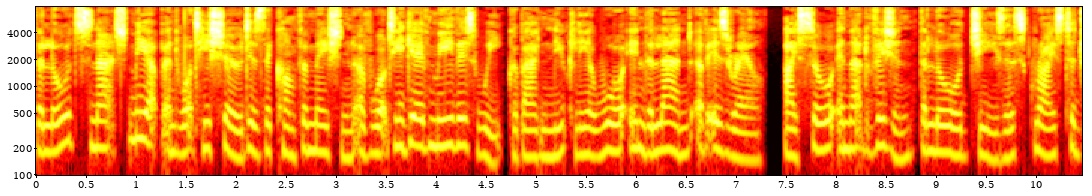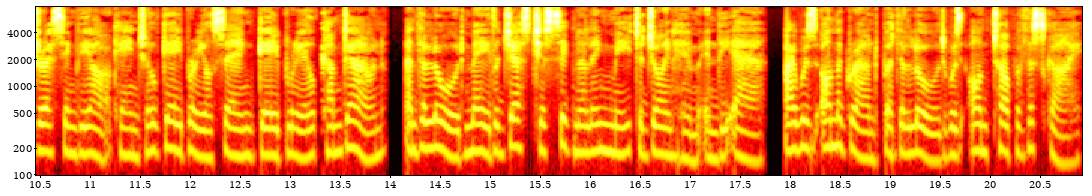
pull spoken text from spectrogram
the Lord snatched me up and what he showed is the confirmation of what he gave me this week about nuclear war in the land of Israel. I saw in that vision the Lord Jesus Christ addressing the Archangel Gabriel saying Gabriel come down, and the Lord made a gesture signaling me to join him in the air. I was on the ground but the Lord was on top of the sky,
